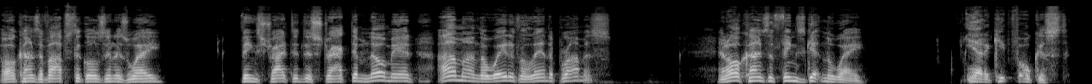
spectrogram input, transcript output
All kinds of obstacles in his way. Things tried to distract him. No, man, I'm on the way to the land of promise. And all kinds of things get in the way. You had to keep focused.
